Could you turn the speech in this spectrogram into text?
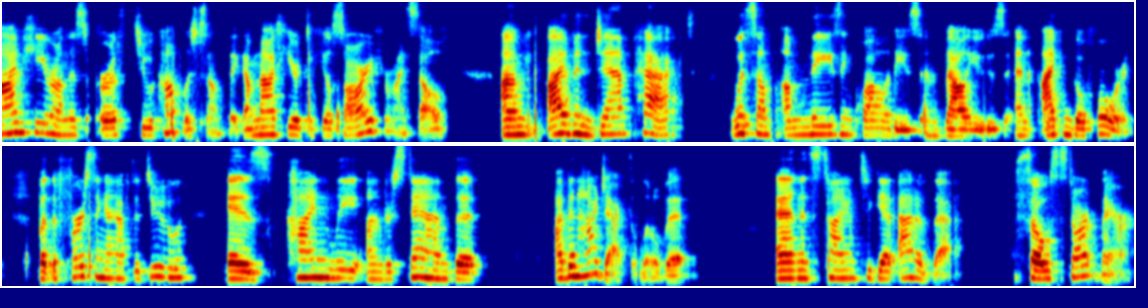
I'm here on this earth to accomplish something. I'm not here to feel sorry for myself. Um, I've been jam packed with some amazing qualities and values, and I can go forward. But the first thing I have to do is kindly understand that I've been hijacked a little bit and it's time to get out of that. So start there.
